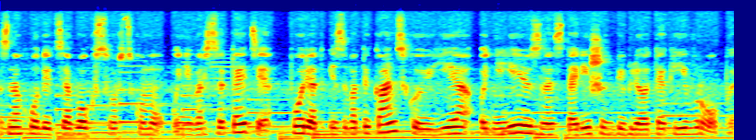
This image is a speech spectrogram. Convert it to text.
знаходиться в Оксфордському університеті, поряд із Ватиканською, є однією з найстаріших бібліотек Європи.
